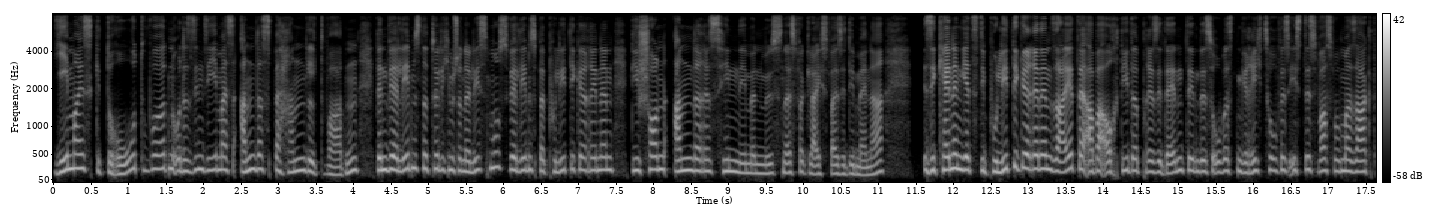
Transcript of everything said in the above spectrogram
jemals gedroht worden oder sind sie jemals anders behandelt worden? Denn wir erleben es natürlich im Journalismus, wir erleben es bei Politikerinnen, die schon anderes hinnehmen müssen als vergleichsweise die Männer. Sie kennen jetzt die Politikerinnenseite, aber auch die der Präsidentin des obersten Gerichtshofes. Ist es was, wo man sagt,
